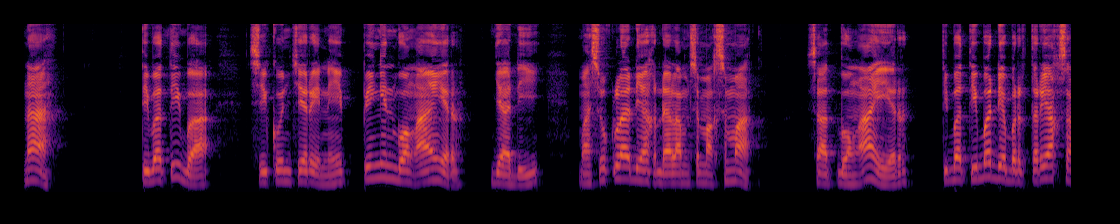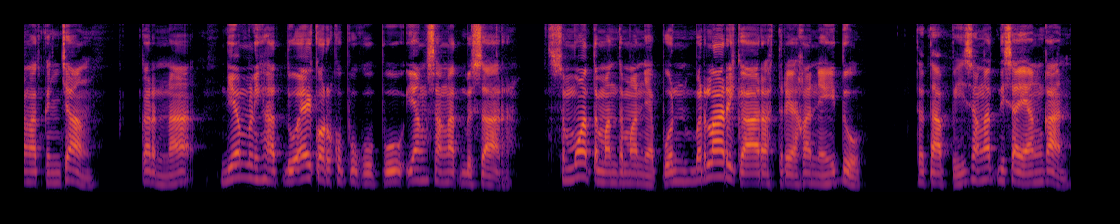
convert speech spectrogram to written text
Nah, tiba-tiba si kuncir ini pingin buang air jadi, masuklah dia ke dalam semak-semak. Saat buang air, tiba-tiba dia berteriak sangat kencang karena dia melihat dua ekor kupu-kupu yang sangat besar. Semua teman-temannya pun berlari ke arah teriakannya itu. Tetapi sangat disayangkan,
